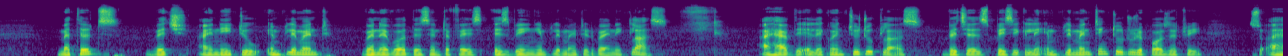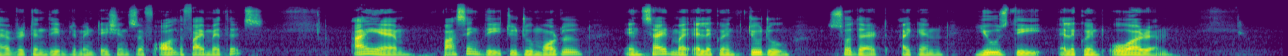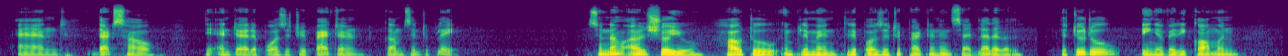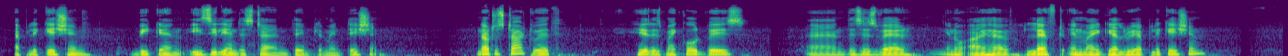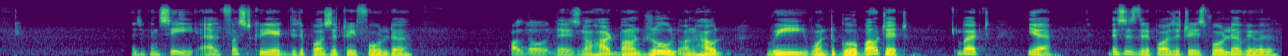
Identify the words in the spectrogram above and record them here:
methods which I need to implement whenever this interface is being implemented by any class. I have the eloquent to do class which is basically implementing to do repository. So I have written the implementations of all the five methods. I am passing the to do model inside my eloquent to do so that I can use the eloquent ORM and that's how the entire repository pattern comes into play. So now I will show you how to implement the repository pattern inside Laravel. The to-do being a very common application, we can easily understand the implementation. Now to start with, here is my code base and this is where you know I have left in my gallery application. As you can see, I'll first create the repository folder although there is no hardbound rule on how we want to go about it but yeah this is the repositories folder we will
